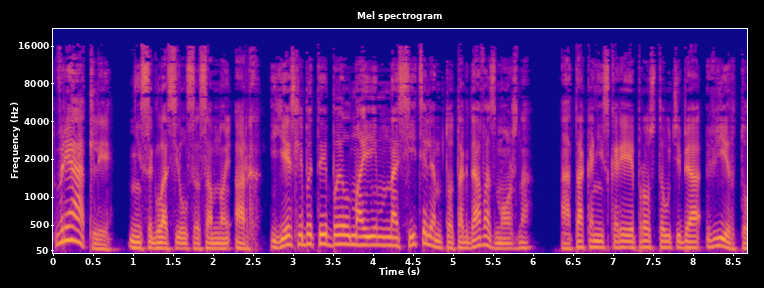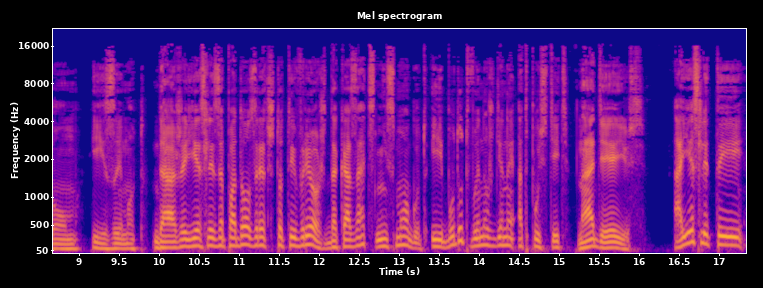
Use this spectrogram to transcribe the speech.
«Вряд ли», — не согласился со мной Арх. «Если бы ты был моим носителем, то тогда возможно. А так они скорее просто у тебя виртуум изымут. Даже если заподозрят, что ты врешь, доказать не смогут и будут вынуждены отпустить. Надеюсь. А если ты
